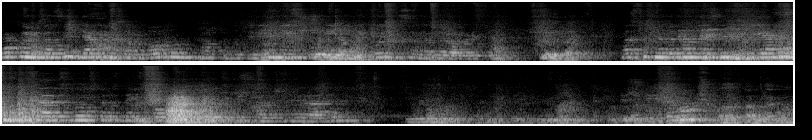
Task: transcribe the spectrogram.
Дякуємо за звіт, дякуємо за роботу. Можете бути вільні дякую. Лікуйтеся. Щиро дякую. Наступне питання звіт про діяльність Старостського старостинського селищної ради. Там нема.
